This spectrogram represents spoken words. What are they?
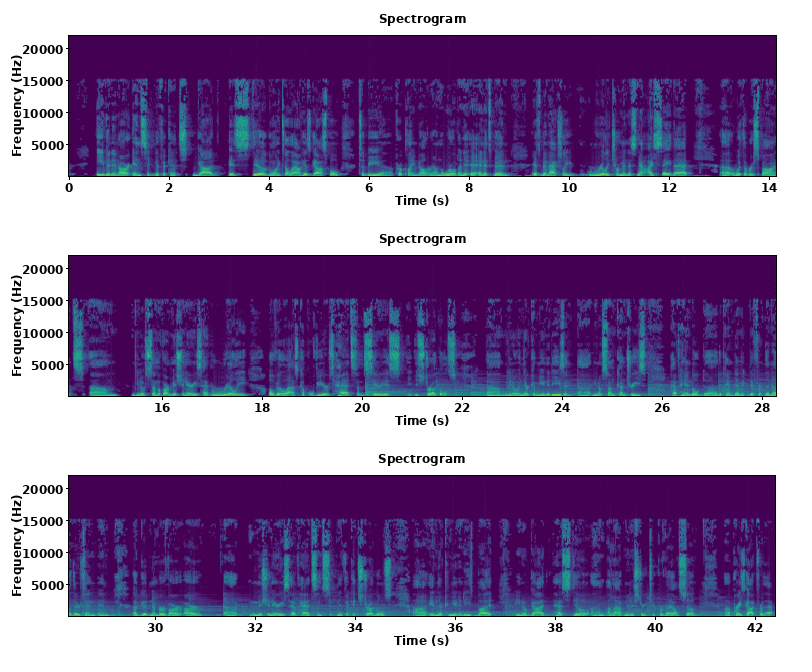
even in our insignificance, God is still going to allow his gospel to be uh, proclaimed all around the world. And it, and it's been, it's been actually really tremendous. Now I say that, uh, with a response. Um, you know, some of our missionaries have really over the last couple of years had some serious struggles. Um, you know, in their communities and, uh, you know, some countries have handled uh, the pandemic different than others, and, and a good number of our, our uh, missionaries have had some significant struggles uh, in their communities, but you know God has still um, allowed ministry to prevail. So uh, praise God for that.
